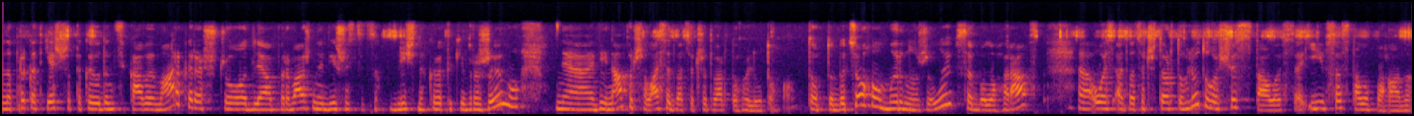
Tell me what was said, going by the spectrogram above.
наприклад, є ще такий один цікавий маркер, що для переважної більшості цих публічних критиків режиму війна почалася 24 лютого. Тобто до цього мирно жили, все було гаразд. Е, Ось, а 24 лютого щось сталося, і все стало погано.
